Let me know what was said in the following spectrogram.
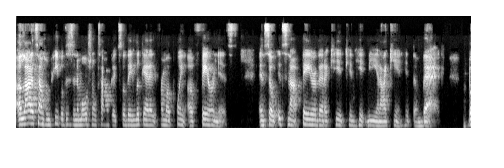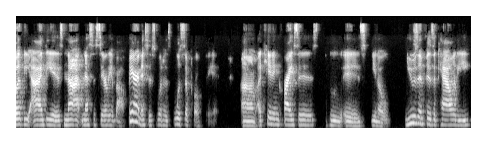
a lot of times when people this is an emotional topic, so they look at it from a point of fairness. And so it's not fair that a kid can hit me and I can't hit them back. But the idea is not necessarily about fairness, it's what is what's appropriate. Um, a kid in crisis who is, you know, using physicality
